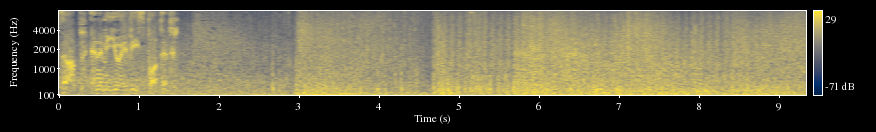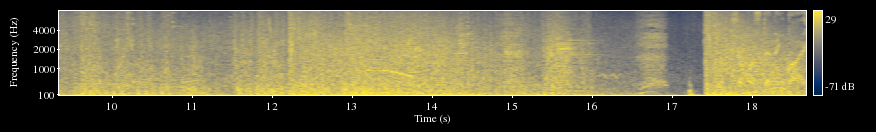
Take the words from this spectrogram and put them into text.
Heads up, enemy UAV spotted. Chopper standing by.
